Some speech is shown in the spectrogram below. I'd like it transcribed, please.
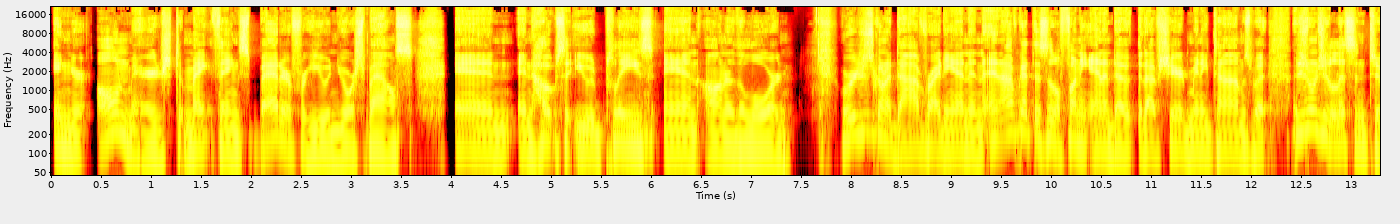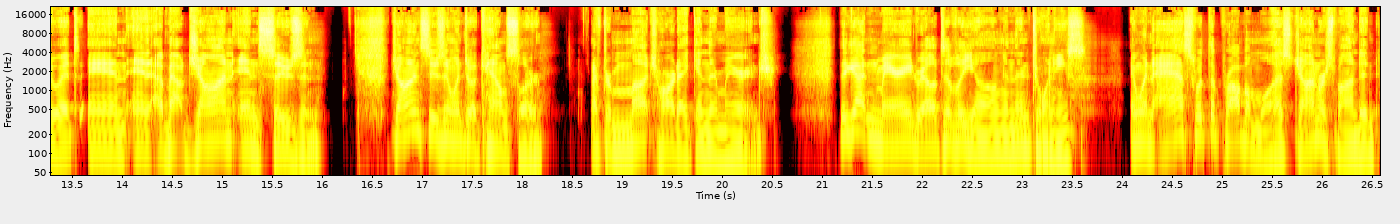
in your own marriage to make things better for you and your spouse and in hopes that you would please and honor the Lord. We're just going to dive right in. And, and I've got this little funny anecdote that I've shared many times, but I just want you to listen to it and, and about John and Susan. John and Susan went to a counselor after much heartache in their marriage. They'd gotten married relatively young in their 20s. And when asked what the problem was, John responded,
